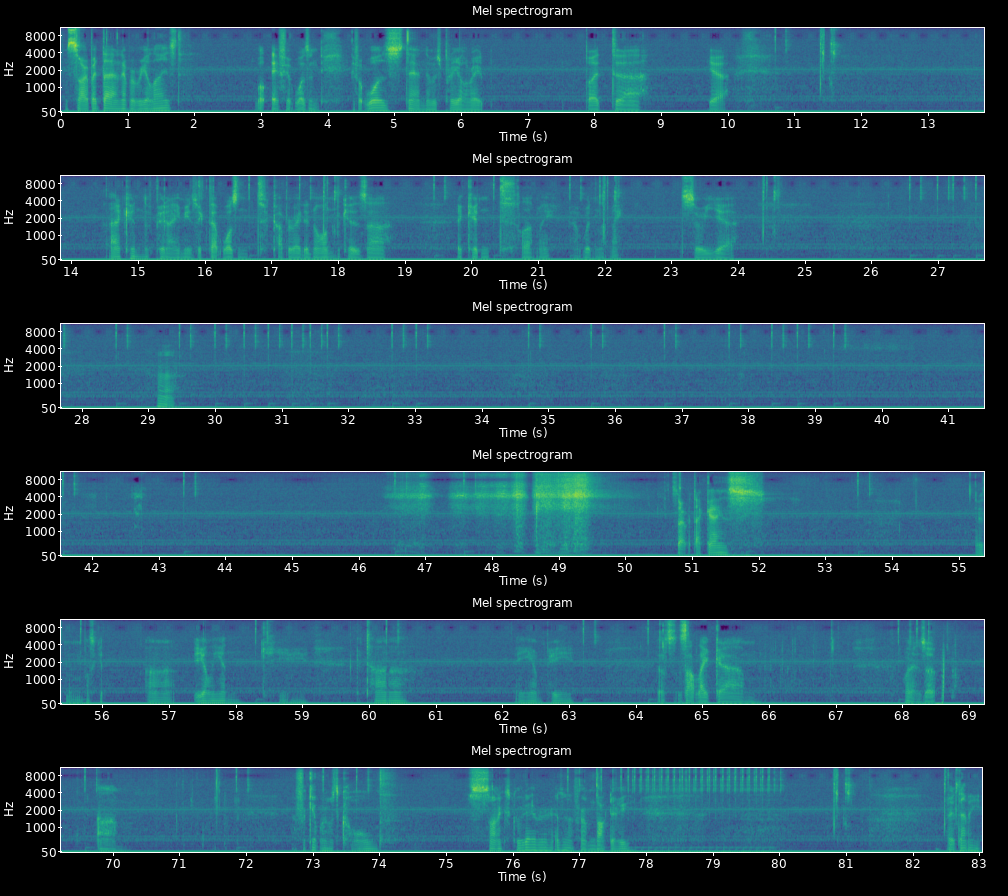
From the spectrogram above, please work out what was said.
Sorry about that, I never realized. Well, if it wasn't, if it was, then it was pretty alright. But, uh, yeah. I couldn't have put any music that wasn't copyrighted on because, uh, it couldn't let me, it wouldn't let me. So, yeah. Huh. Sorry about that, guys. There's the musket, uh, alien, key, katana, AMP. That's is that like um, it? Um, I forget what it was called. Sonic screwdriver, isn't it from Doctor Who? Wait, that may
